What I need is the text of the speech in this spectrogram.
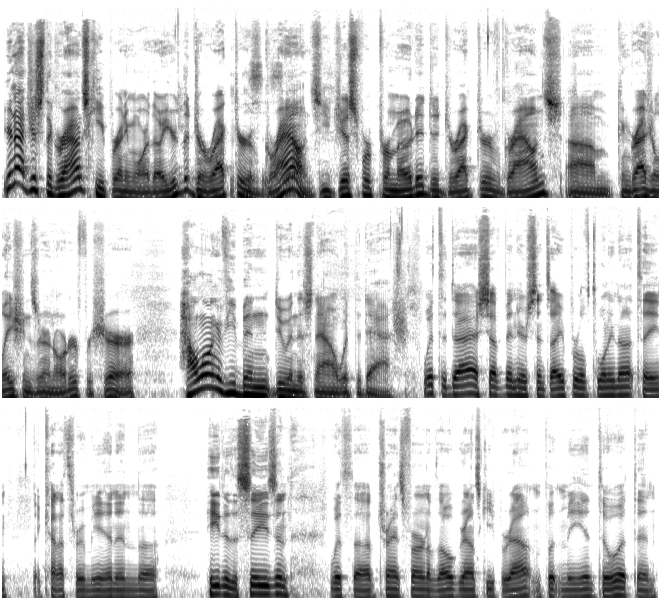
You're not just the groundskeeper anymore, though. You're the director of grounds. You just were promoted to director of grounds. Um, congratulations are in order for sure. How long have you been doing this now with the dash? With the dash, I've been here since April of 2019. They kind of threw me in in the heat of the season with uh, transferring of the old groundskeeper out and putting me into it. And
